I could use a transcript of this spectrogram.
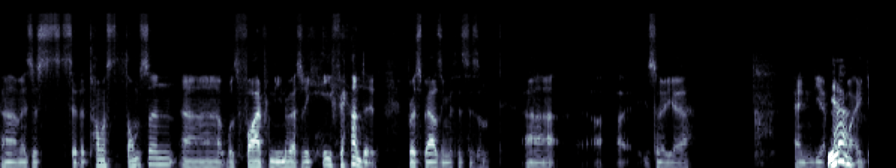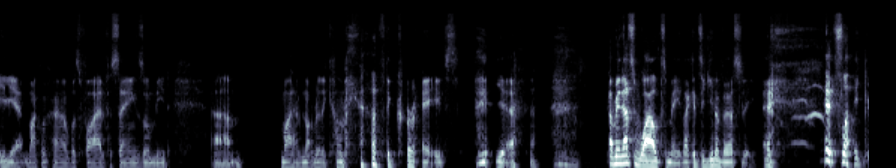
um, has just said that Thomas Thompson uh, was fired from the university he founded for espousing mythicism. Uh, uh, so yeah, and yeah, Yeah. Mi- yeah, Michael Licona was fired for saying Zombied um, might have not really come out of the graves. yeah, I mean that's wild to me. Like it's a university. it's like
